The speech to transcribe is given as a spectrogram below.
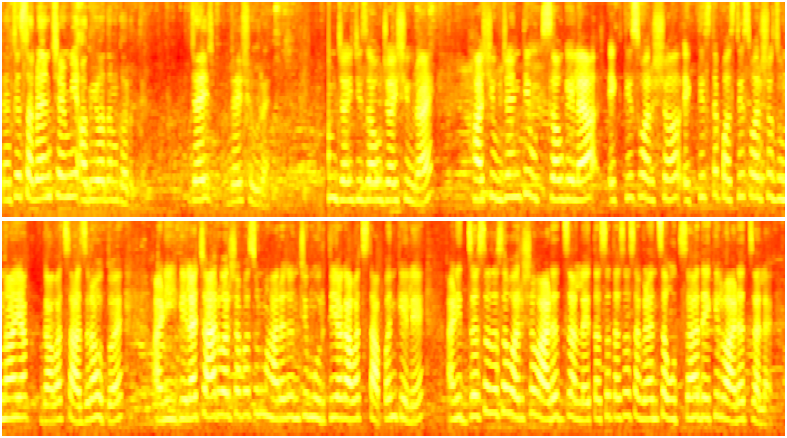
त्यांचे सगळ्यांचे मी अभिवादन करते. जय जय शिवराय. जय जिजाऊ जय शिवराय. हा शिवजयंती उत्सव गेल्या एकतीस वर्ष एकतीस ते पस्तीस वर्ष जुना या गावात साजरा होतो आहे आणि गेल्या चार वर्षापासून महाराजांची मूर्ती या गावात स्थापन केले आणि जसं जसं वर्ष वाढत चाललं आहे तसं तसं सगळ्यांचा उत्साह देखील वाढत चालला आहे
